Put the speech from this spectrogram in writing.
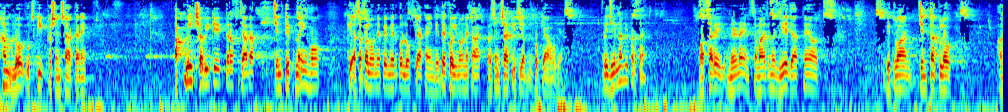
हम लोग उसकी प्रशंसा करें। अपनी छवि के तरफ़ ज़्यादा चिंतित नहीं हो कि असफल होने पे मेरे को लोग क्या कहेंगे? देखो, इन्होंने कहा, प्रशंसा की थी, अब देखो क्या हो गया? और ये झेलना भी पड़ता है। बहुत सारे निर्णय समाज में लिए जाते हैं और विद्वान, चिंतक लोग, और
